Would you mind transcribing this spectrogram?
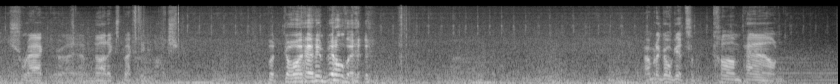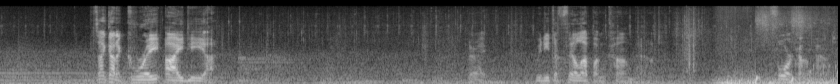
It's a tractor. I am not expecting much. But go ahead and build it. I'm gonna go get some compound. Because I got a great idea. Alright. We need to fill up on compound. Four compound.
